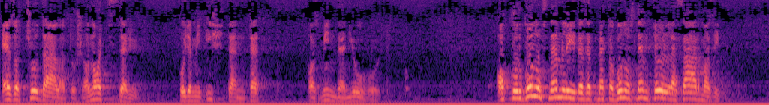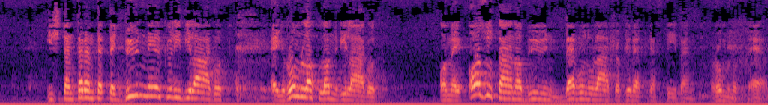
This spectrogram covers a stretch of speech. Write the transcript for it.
Ez a csodálatos, a nagyszerű, hogy amit Isten tett, az minden jó volt. Akkor gonosz nem létezett, mert a gonosz nem tőle származik. Isten teremtett egy bűn nélküli világot, egy romlatlan világot, amely azután a bűn bevonulása következtében romlott el.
